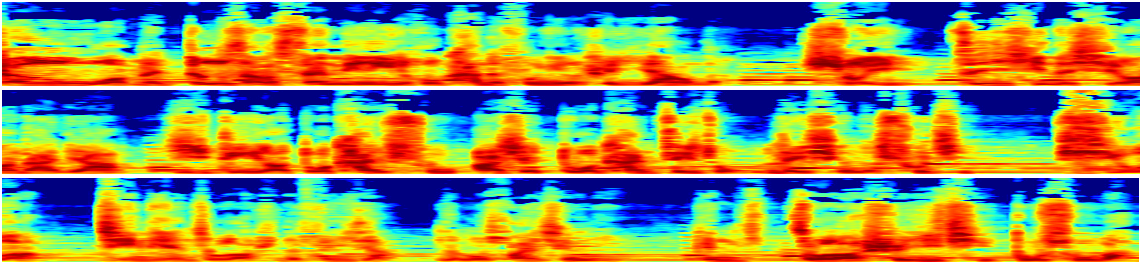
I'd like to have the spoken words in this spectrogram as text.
当我们登上山顶以后，看的风景是一样的。所以，真心的希望大家一定要多看书，而且多看这种类型的书籍。希望今天周老师的分享能够唤醒你，跟周老师一起读书吧，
